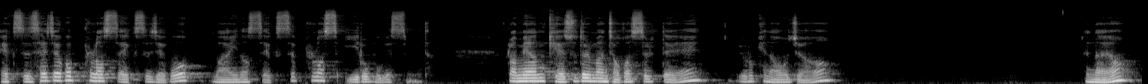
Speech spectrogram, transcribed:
x세제곱 플러스 x제곱 마이너스 x 플러스 2로 보겠습니다. 그러면 개수들만 적었을 때 이렇게 나오죠. 됐나요?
